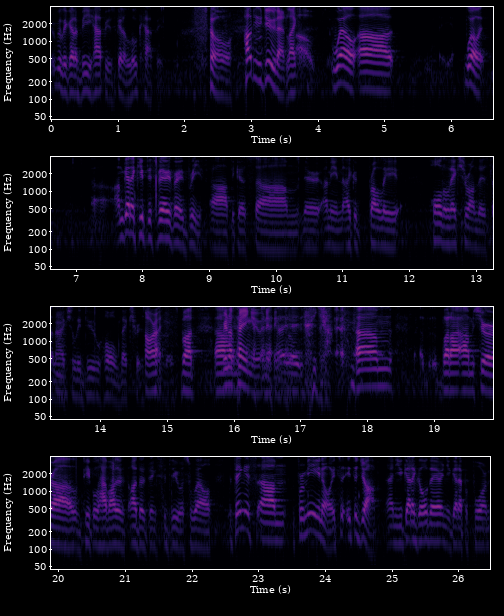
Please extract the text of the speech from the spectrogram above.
You really gotta be happy. You just gotta look happy. so, How do you do that? Like, uh, well, uh, well, uh, I'm gonna keep this very, very brief uh, because um, there. I mean, I could probably hold a lecture on this, and I actually do hold lectures All on this. But we're not um, paying you anything. uh, yeah. Um, but I, I'm sure uh, people have other other things to do as well. The thing is, um, for me, you know, it's a- it's a job, and you got to go there and you got to perform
